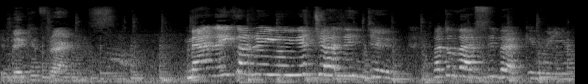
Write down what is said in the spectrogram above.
ये देखें फ्रेंड्स मैं नहीं कर रही हूँ ये चैलेंज मैं तो वैसे ही बैठी हुई हूँ।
